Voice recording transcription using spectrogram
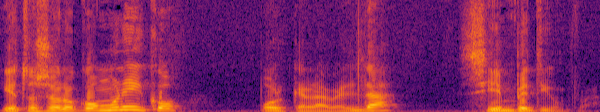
Y esto se lo comunico porque la verdad siempre triunfa.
